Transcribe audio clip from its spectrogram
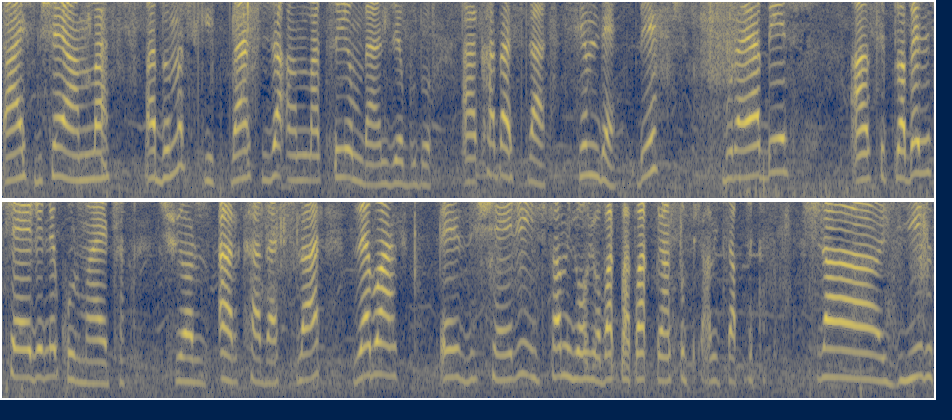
daha hiçbir şey anlamadınız ki. Ben size anlatayım bence bunu. Arkadaşlar şimdi biz buraya bir ansiklopedi şehrini kurmaya çalışıyoruz arkadaşlar. Ve bu ansiklopedi şehri insan yoruyor. Bak bak bak nasıl piramit yaptık. Şuraya iyi bir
